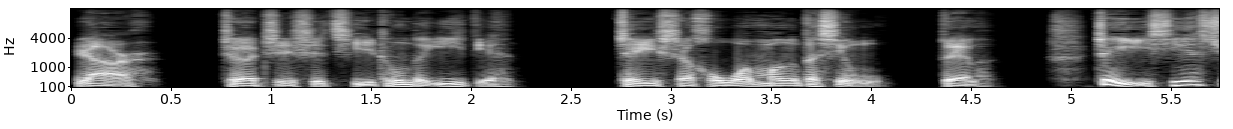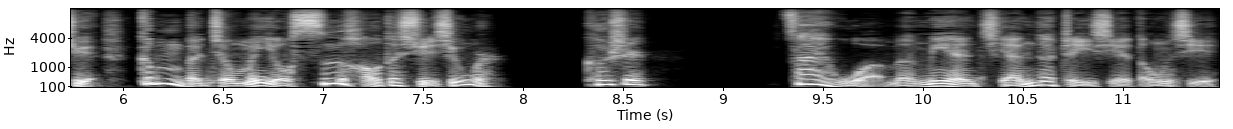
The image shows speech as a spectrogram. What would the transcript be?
然而这只是其中的一点。这时候我猛地醒悟，对了，这些血根本就没有丝毫的血腥味可是，在我们面前的这些东西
